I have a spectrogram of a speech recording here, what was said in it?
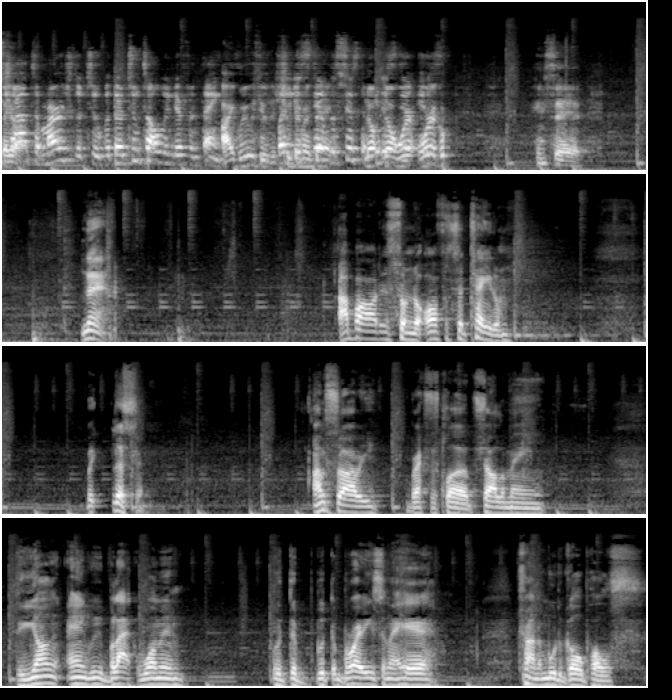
you're trying are. to merge the two, but they're two totally different things. I agree with you. There's but two it is different still things. the system. No, It is no, still- we're, it we're is- He said, Now, I borrowed this from the Officer Tatum. But listen, I'm sorry, Breakfast Club, Charlamagne, the young angry black woman with the with the braids in her hair, trying to move the goalposts.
